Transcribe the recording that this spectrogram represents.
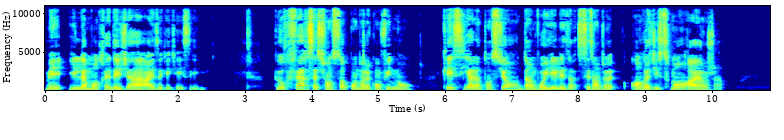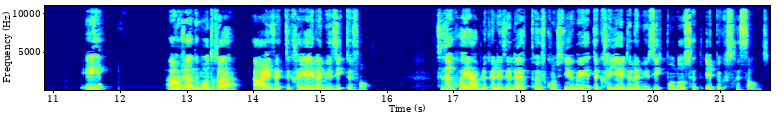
mais il l'a montré déjà à Isaac et Casey. Pour faire cette chanson pendant le confinement, Casey a l'intention d'envoyer ses enregistrements à Argent. Et Argent demandera à Isaac de créer la musique de fond. C'est incroyable que les élèves peuvent continuer de créer de la musique pendant cette époque stressante.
